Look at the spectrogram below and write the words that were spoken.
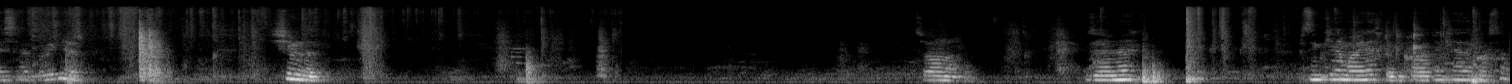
makinesine ya. Şimdi. Sonra üzerine bizimkine mayonez koyduk. Oradakine de koysana.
